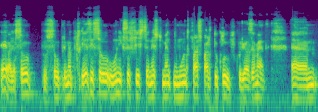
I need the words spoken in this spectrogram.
É, olha, sou, sou o primeiro português e sou o único surfista neste momento no mundo que faz parte do clube, curiosamente. Um,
